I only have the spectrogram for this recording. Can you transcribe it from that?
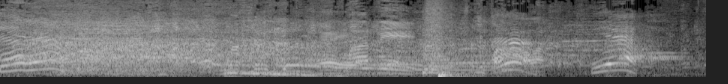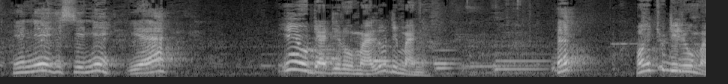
Ya lah. Mari. Iya. Ini di sini, ya. Ini udah di rumah lu di mana? Eh? Oh itu di rumah.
